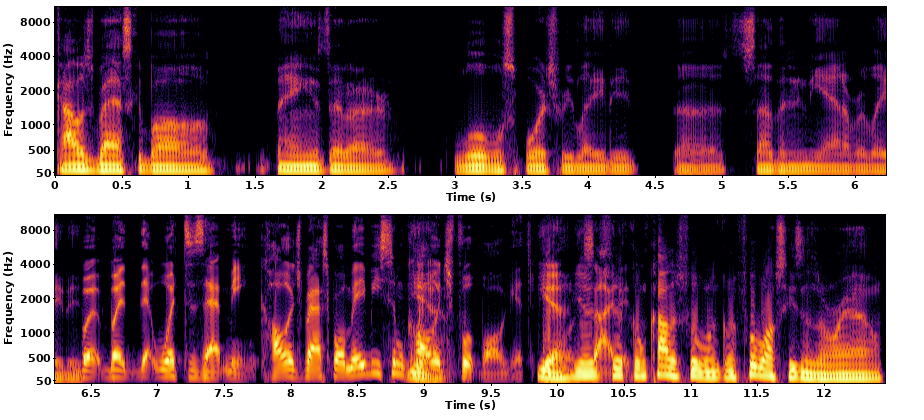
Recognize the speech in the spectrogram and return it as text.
college basketball things that are Louisville sports related, uh, Southern Indiana related. But but that, what does that mean? College basketball, maybe some college Yeah. football gets yeah, yeah, excited. college football. When football season's around,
